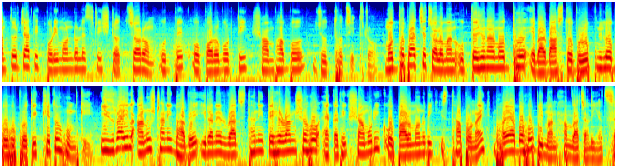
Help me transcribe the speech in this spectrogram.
আন্তর্জাতিক পরিমণ্ডলে সৃষ্ট চরম উদ্বেগ ও পরবর্তী সম্ভাব্য যুদ্ধচিত্র। মধ্যপ্রাচ্যে চলমান উত্তেজনার মধ্যে এবার বাস্তব রূপ নিল বহু প্রতীক্ষিত হুমকি। ইসরায়েল আনুষ্ঠানিকভাবে ইরানের রাজধানী তেহরান সহ একাধিক সামরিক ও পারমাণবিক স্থাপনায় ভয়াবহ বিমান হামলা চালিয়েছে।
